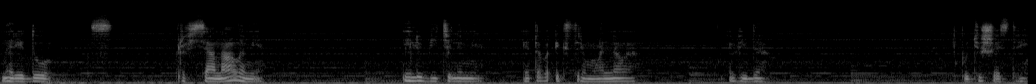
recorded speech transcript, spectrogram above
наряду с профессионалами и любителями этого экстремального вида путешествий.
